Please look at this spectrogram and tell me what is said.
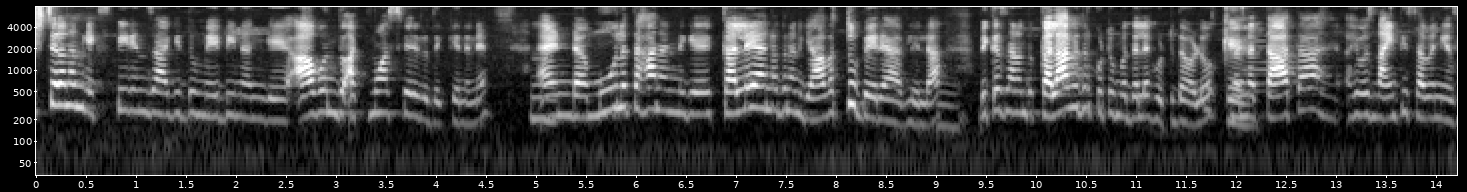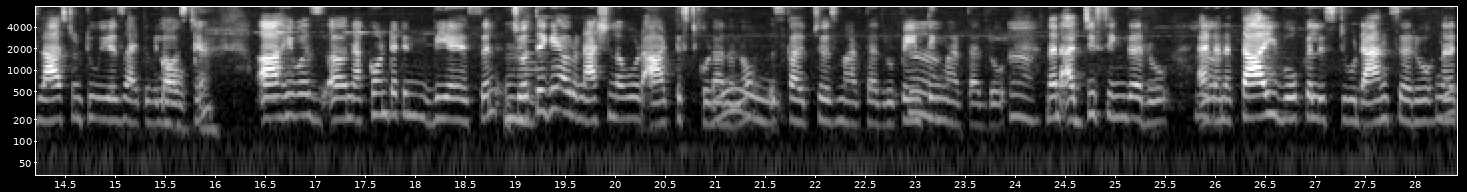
ಇಷ್ಟೆಲ್ಲ ನನಗೆ ಎಕ್ಸ್ಪೀರಿಯನ್ಸ್ ಆಗಿದ್ದು ಮೇ ಬಿ ನನಗೆ ಆ ಒಂದು ಅಟ್ಮಾಸ್ಫಿಯರ್ ಇರೋದಕ್ಕೇನೆ. ಅಂಡ್ ಮೂಲತಃ ನನಗೆ ಕಲೆ ಅನ್ನೋದು ನನಗೆ ಯಾವತ್ತೂ ಬೇರೆ ಆಗ್ಲಿಲ್ಲ. ಬಿಕಾಸ್ ನಾನೊಂದು ಕಲಾವಿದ್ರ ಕುಟುಂಬದಲ್ಲೇ ಹುಟ್ಟಿದವಳು ನನ್ನ ತಾತ he was ninety seven years last ಒಂದು ಟೂ ಇಯರ್ಸ್ ಆಯ್ತು we lost. He was accountant in V I S L. ಜೊತೆಗೆ ಅವರು ನ್ಯಾಷನಲ್ ಅವಾರ್ಡ್ ಆರ್ಟಿಸ್ಟ್ ಕೂಡ ನಾನು. ಸ್ಕಲ್ಪ್ಚರ್ಸ್ ಮಾಡ್ತಾ ಇದ್ರು ಪೇಂಟಿಂಗ್ ಮಾಡ್ತಾ ಇದ್ರು. ನನ್ನ ಅಜ್ಜಿ ಸಿಂಗರು ಅಂಡ್. ನನ್ನ ತಾಯಿ ವೋಕಲಿಸ್ಟು ಡ್ಯಾನ್ಸರು ನನ್ನ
